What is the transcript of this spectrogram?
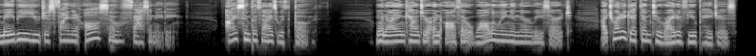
Maybe you just find it all so fascinating. I sympathize with both. When I encounter an author wallowing in their research, I try to get them to write a few pages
